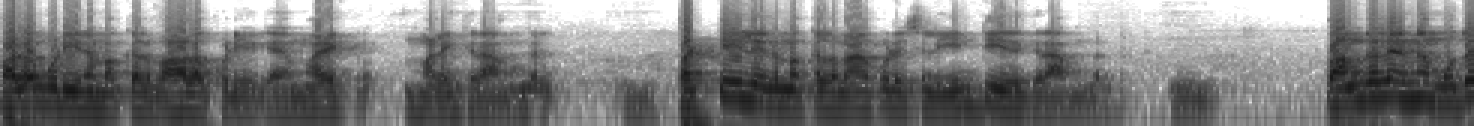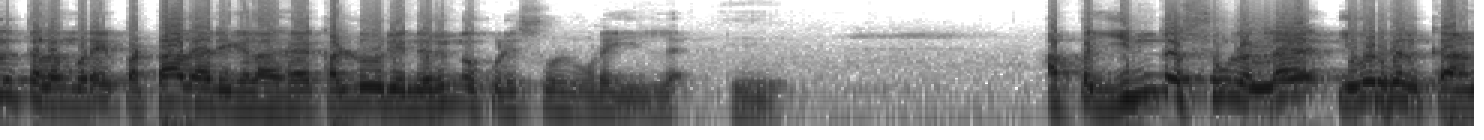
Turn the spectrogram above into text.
பழங்குடியின மக்கள் வாழக்கூடிய மலை மலை கிராமங்கள் பட்டியலின மக்கள் வாழக்கூடிய சில இன்டீரியர் கிராமங்கள் இருக்கு. இப்போ அங்கெல்லாம் இன்னும் முதல் தலைமுறை பட்டாதாரிகளாக கல்லூரியை நெருங்கக்கூடிய சூழல் கூட இல்லை. அப்ப இந்த சூழல்ல இவர்களுக்கான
